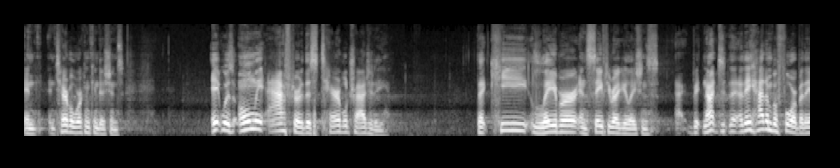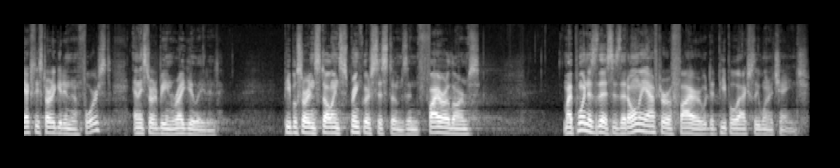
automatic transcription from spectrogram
in, in terrible working conditions. It was only after this terrible tragedy that key labor and safety regulations not they had them before but they actually started getting enforced and they started being regulated. People started installing sprinkler systems and fire alarms. My point is this is that only after a fire did people actually want to change.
